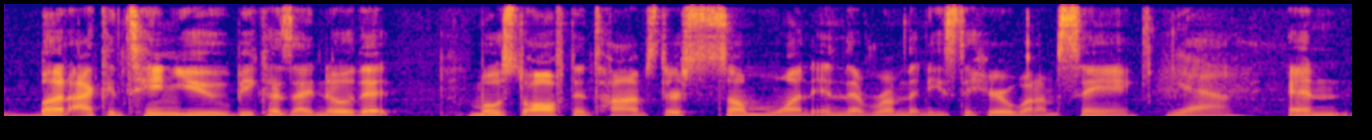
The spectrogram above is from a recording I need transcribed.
but I continue because I know that most oftentimes there's someone in the room that needs to hear what I'm saying. Yeah. And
